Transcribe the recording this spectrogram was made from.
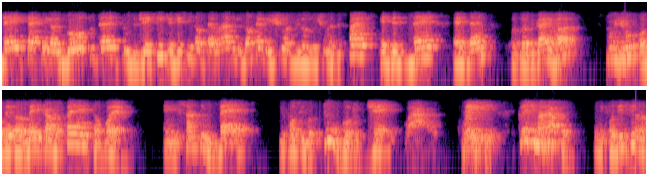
they technically go to the to the JC. JC don't have nothing, don't have insurance because the insurance expired. It is there, and then the, the guy hurt to you for the uh, medical expense or whatever. And if something bad, you're possible to go to jail. Wow, crazy, crazy might happen. For this reason,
